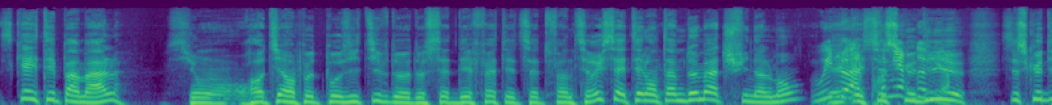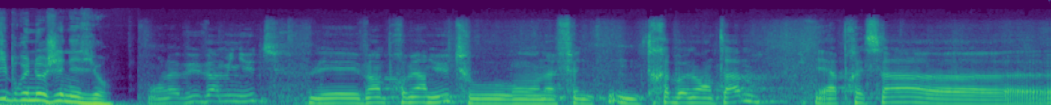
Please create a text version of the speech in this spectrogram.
Ce qui a été pas mal, si on retient un peu de positif de, de cette défaite et de cette fin de série, ça a été l'entame de match finalement. Oui, et, la et c'est ce que première dit, demi-heure. c'est ce que dit Bruno Genesio. On l'a vu 20 minutes, les 20 premières minutes où on a fait une, une très bonne entame. Et après ça, euh,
